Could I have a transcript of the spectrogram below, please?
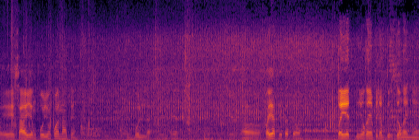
eh, sayang po yung kuha natin. Yung pula. Oo, payat ito to. Payat yung kanyang pinagdugtungan niya.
